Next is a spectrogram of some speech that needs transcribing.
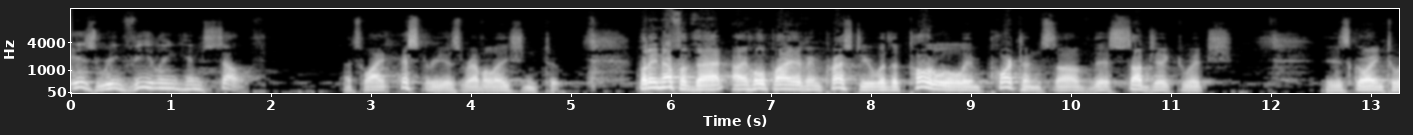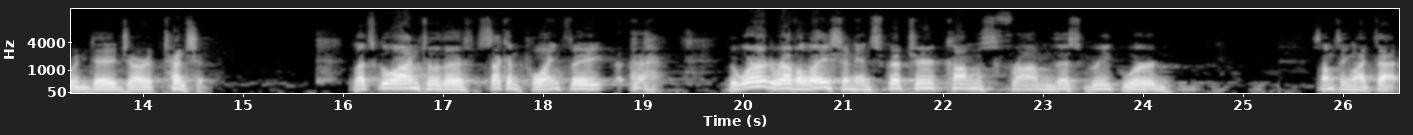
is revealing himself. That's why history is revelation too. But enough of that. I hope I have impressed you with the total importance of this subject which is going to engage our attention. Let's go on to the second point. The, the word revelation in scripture comes from this Greek word, something like that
